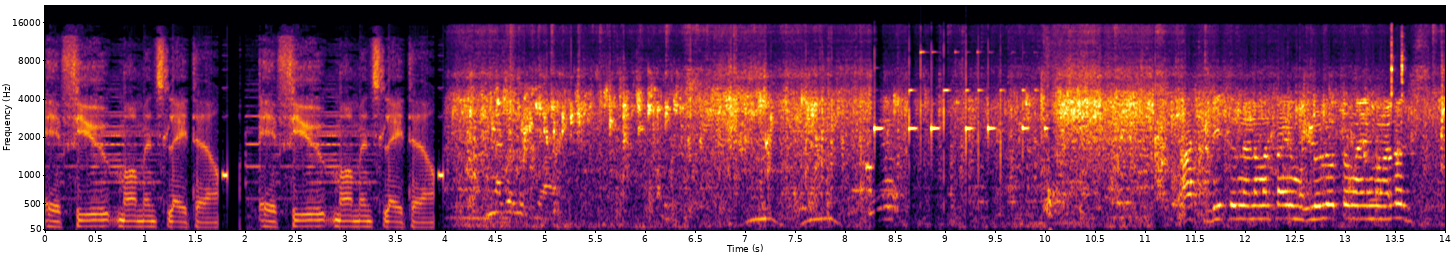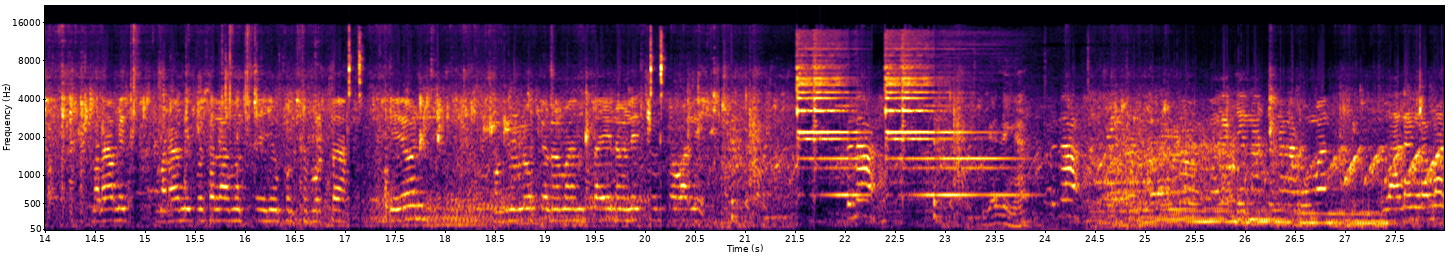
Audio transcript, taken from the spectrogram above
A few moments later. A few moments later. At dito na naman tayo magluluto ngayon mga lods. Marami, marami po salamat sa inyong pagsuporta. Ngayon, magluluto naman tayo ng lechon kawali. Ito na! Galing ha? Ito na! Lalagyan natin ng aromat. Wala lang laman.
